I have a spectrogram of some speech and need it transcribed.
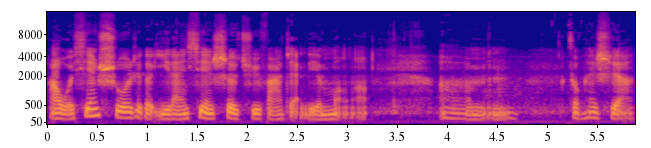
好，我先说这个宜兰县社区发展联盟啊，嗯。总开始啊，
